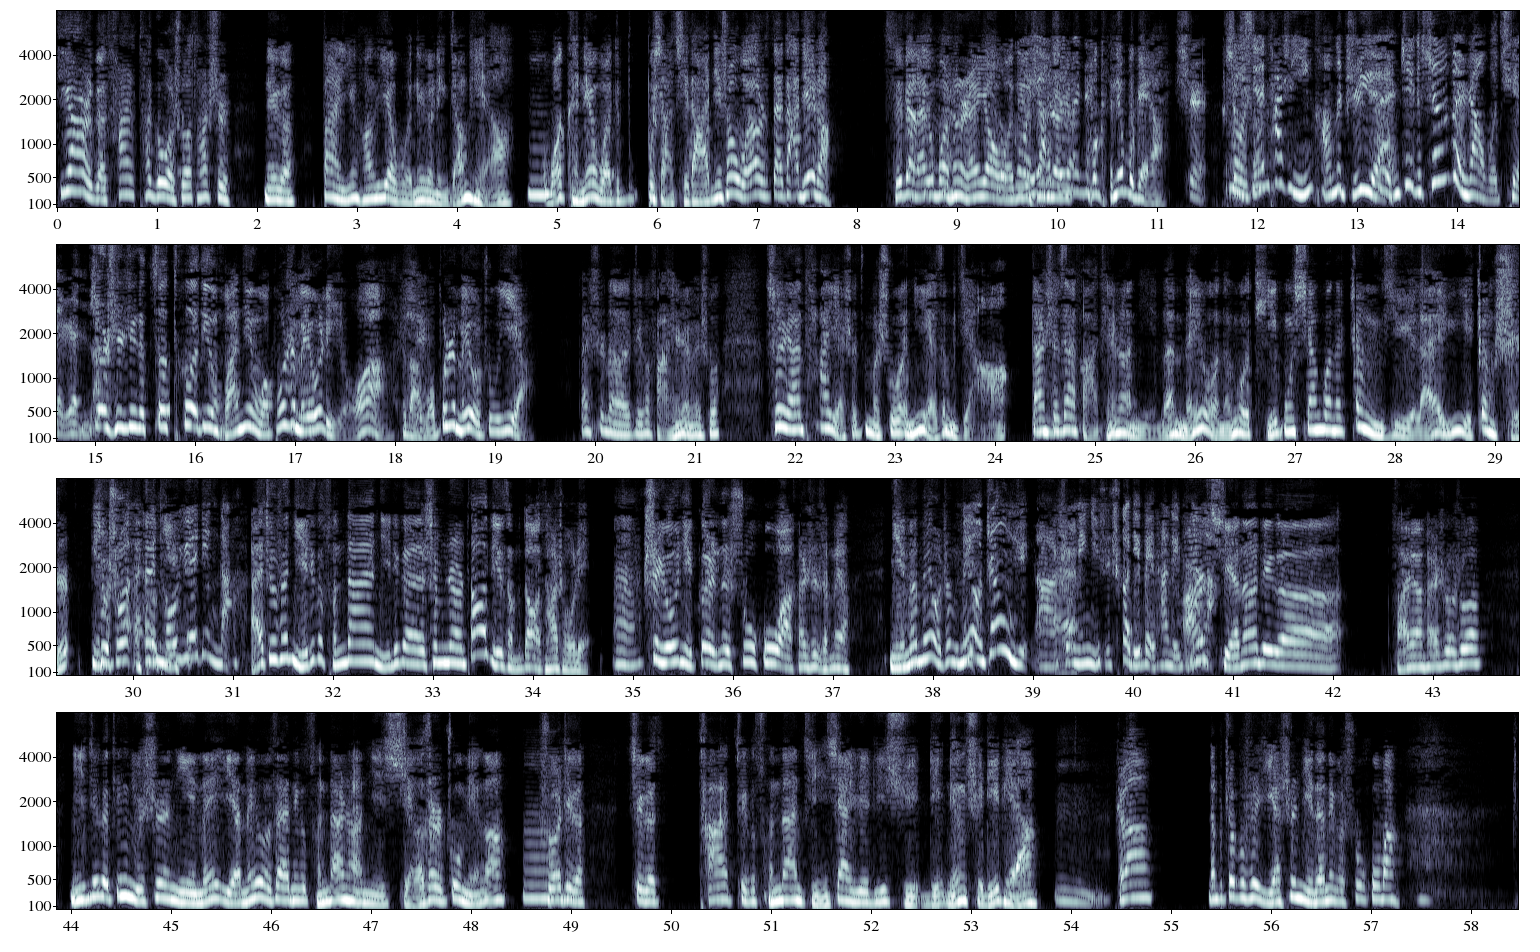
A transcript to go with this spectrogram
第二个，他他跟我说他是那个办银行的业务那个领奖品啊，嗯我肯定我就不不想其他。你说我要是在大街上，随便来个陌生人要我那个身份身份证我肯定不给啊。是。首先，他是银行的职员，这个身份让我确认了。就是这个这特定环境，我不是没有理由啊，是吧？是我不是没有注意啊。但是呢，这个法庭认为说，虽然他也是这么说，你也这么讲，但是在法庭上你们没有能够提供相关的证据来予以证实，就说哎口头约定的，哎，就说你这个存单，你这个身份证到底怎么到他手里？嗯，是由你个人的疏忽啊，还是什么呀？你们没有证据，没有证据啊，哎。说明你是彻底被他给骗了。而了。且呢，这个法院还说说，你这个丁女士，你没也没有在那个存单上你写个字儿注明啊，嗯。说这个这个他这个存单仅限于领取领领取礼品啊，嗯，是吧？那么这不是也是你的那个疏忽吗？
